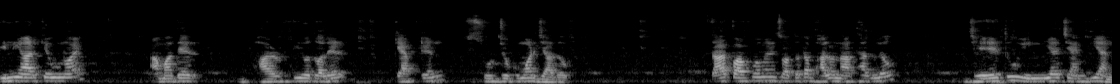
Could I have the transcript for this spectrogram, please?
তিনি আর কেউ নয়, আমাদের ভারতীয় দলের ক্যাপ্টেন সূর্যকুমার যাদব। তার পারফরমেন্স অতটা ভালো না থাকলেও, যেহেতু ইন্ডিয়া চ্যাম্পিয়ন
